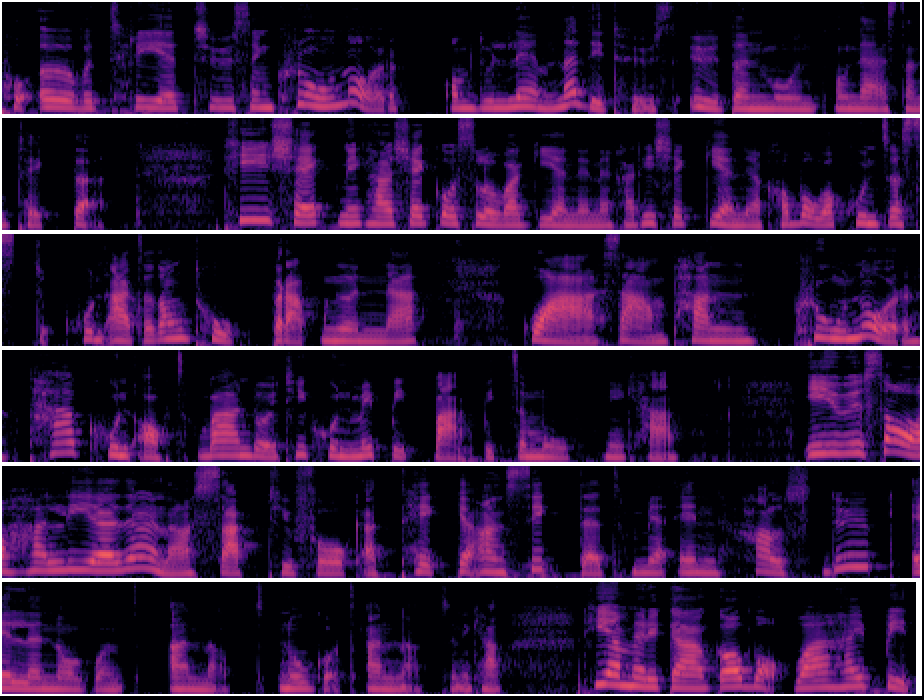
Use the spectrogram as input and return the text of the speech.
på över 3000 kronor om du lämnar ditt hus utan mun och näsan täckta ที่เช็กนะคะเช็กโกสโลวาเกียเนี่ยนะคะที่เช็กเกียเนี่ยเขาบอกว่าคุณจะคุณอาจจะต้องถูกปรับเงินนะ กว่า 3,000 kronor ถ้าคุณออกจากบ้านโดยที่คุณไม่ปิดปากปิดจมูกนี่ค่ะ I USA har ledarna sagt till folk att täcka ansiktet med en halsduk eller något annat. Något annat นะคะที่อเมริกาก็บอกว่าให้ปิด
